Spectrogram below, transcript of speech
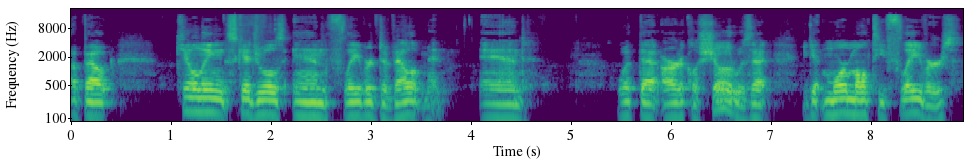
about kilning schedules and flavor development. And what that article showed was that you get more multi flavors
